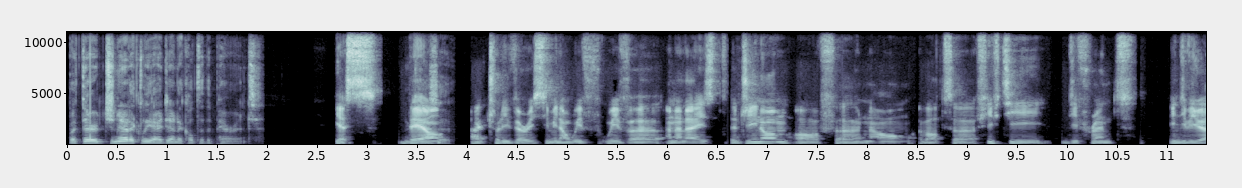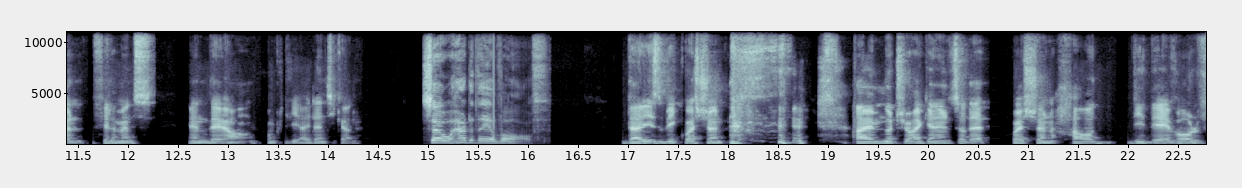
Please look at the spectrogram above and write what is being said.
But they're genetically identical to the parent. Yes, they are actually very similar. We've we've uh, analyzed the genome of uh, now about uh, 50 different individual filaments, and they are completely identical. So, how do they evolve? That is a big question. I'm not sure I can answer that question. How did they evolve?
